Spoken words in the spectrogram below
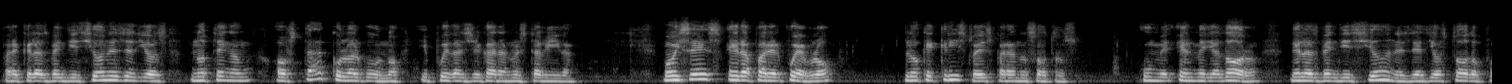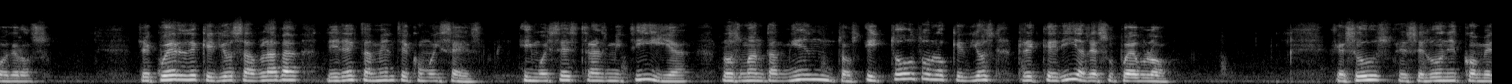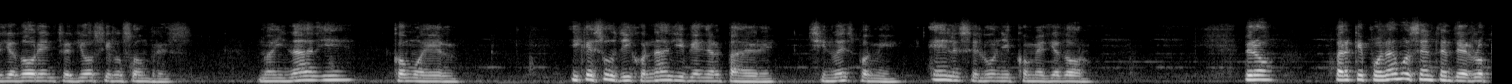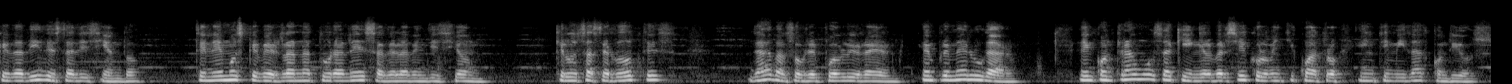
para que las bendiciones de Dios no tengan obstáculo alguno y puedan llegar a nuestra vida. Moisés era para el pueblo lo que Cristo es para nosotros el mediador de las bendiciones de Dios Todopoderoso. Recuerde que Dios hablaba directamente con Moisés y Moisés transmitía los mandamientos y todo lo que Dios requería de su pueblo. Jesús es el único mediador entre Dios y los hombres. No hay nadie como Él. Y Jesús dijo, nadie viene al Padre si no es por mí. Él es el único mediador. Pero para que podamos entender lo que David está diciendo, tenemos que ver la naturaleza de la bendición que los sacerdotes daban sobre el pueblo de Israel. En primer lugar, encontramos aquí en el versículo 24 intimidad con Dios.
